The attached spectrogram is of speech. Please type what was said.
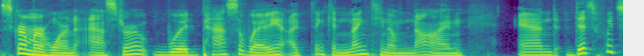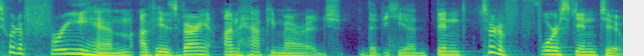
schermerhorn astor would pass away i think in 1909 and this would sort of free him of his very unhappy marriage that he had been sort of forced into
